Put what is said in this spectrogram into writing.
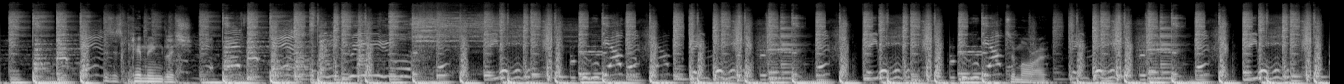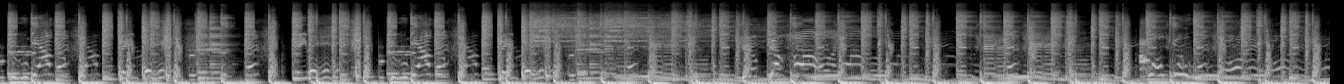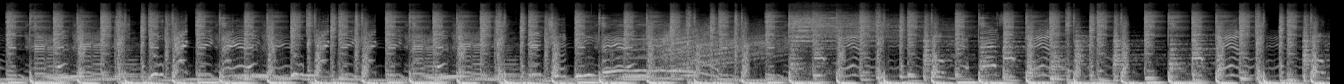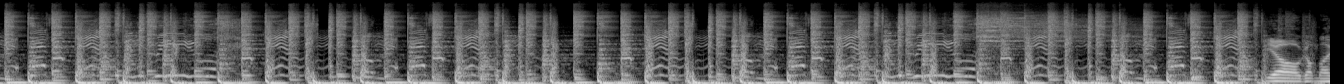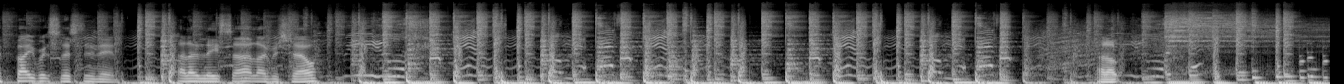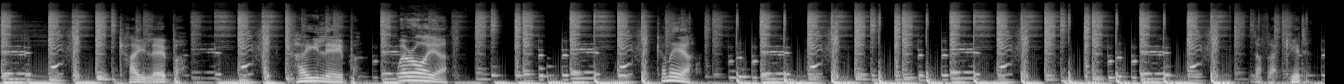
This is Kim English. Yo, got my favourites listening in. Hello, Lisa. Hello, Michelle. Hello. Caleb. Caleb. Where are you? Come here. Love that kid.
